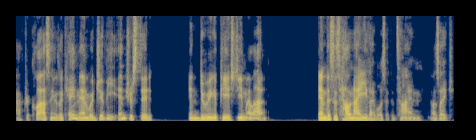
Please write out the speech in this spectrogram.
after class, and he was like, "Hey, man, would you be interested in doing a PhD in my lab?" And this is how naive I was at the time. I was like,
